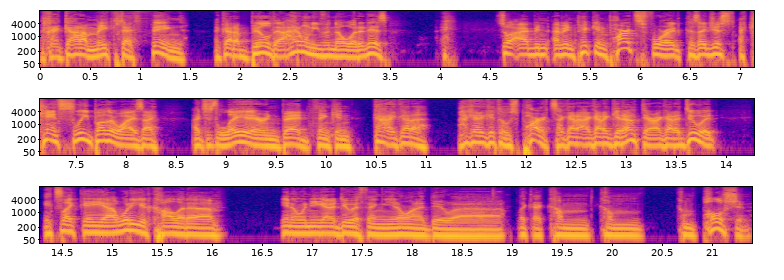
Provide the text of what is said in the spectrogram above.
like I gotta make that thing. I gotta build it. I don't even know what it is. So I've been I've been picking parts for it because I just I can't sleep otherwise. I I just lay there in bed thinking, God, I gotta I gotta get those parts. I gotta I gotta get out there. I gotta do it. It's like a uh, what do you call it? Uh, you know when you gotta do a thing you don't want to do uh like a come come compulsion.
